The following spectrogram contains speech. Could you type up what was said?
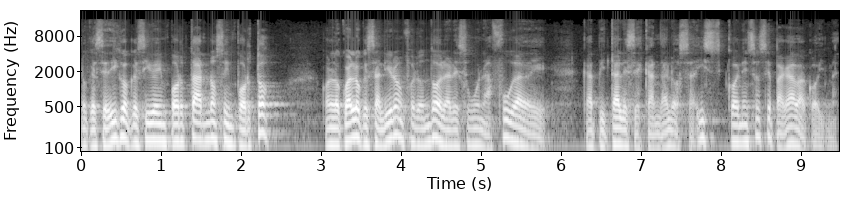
lo que se dijo que se iba a importar no se importó. Con lo cual lo que salieron fueron dólares, hubo una fuga de capitales escandalosa. Y con eso se pagaba coimes.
